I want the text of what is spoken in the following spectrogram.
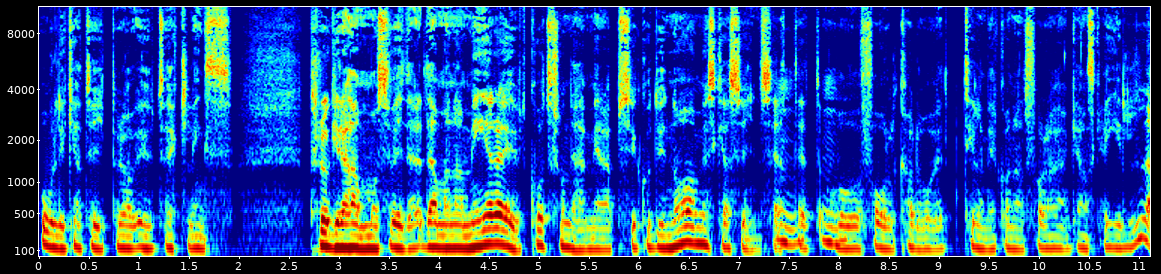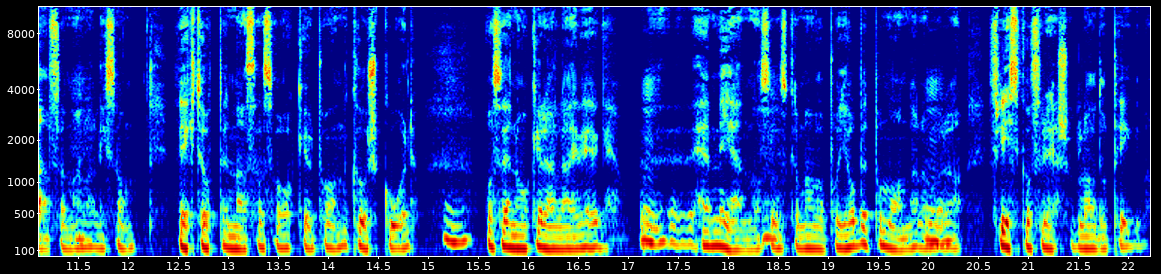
olika typer av utvecklingsprogram och så vidare där man har mera utgått från det här mera psykodynamiska synsättet mm. Mm. och folk har då till och med kunnat få ganska illa för man har liksom väckt upp en massa saker på en kursgård mm. och sen åker alla iväg mm. hem igen och så mm. ska man vara på jobbet på måndagen och mm. vara frisk och fräsch och glad och pigg. Va?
